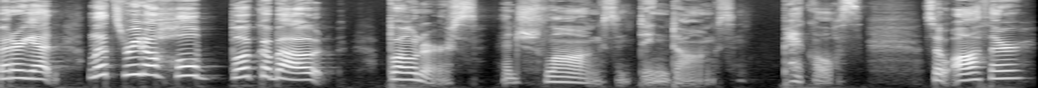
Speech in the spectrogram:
Better yet, let's read a whole book about boners and schlongs and ding dongs and pickles. So author,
